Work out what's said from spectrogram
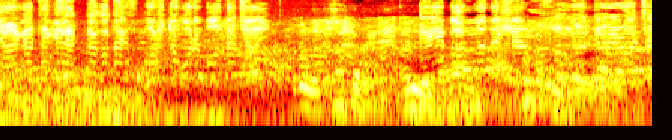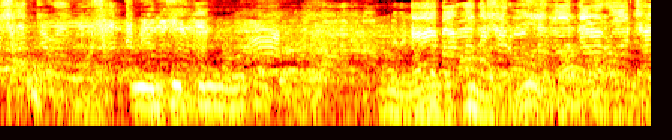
জায়গা থেকে একটা কথা স্পষ্ট এই বাংলাদেশের মুসলমান যারা রয়েছে শান্তিপ্রিয় শান্তিপ্রিয় মুসলমান। এই বাংলাদেশের মুসলমান যারা রয়েছে,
